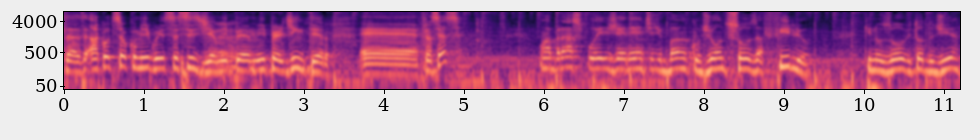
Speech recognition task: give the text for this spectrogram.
Tá, Aconteceu comigo isso esses dias, me, per- me perdi inteiro. É... Francês? Um abraço para o ex-gerente de banco João de Souza Filho, que nos ouve todo dia.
